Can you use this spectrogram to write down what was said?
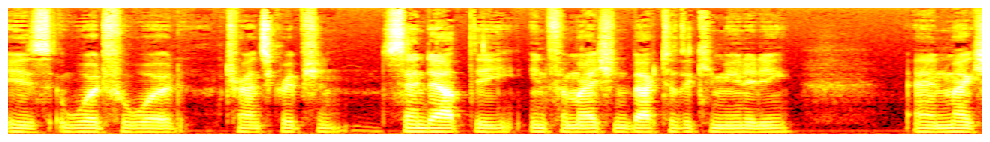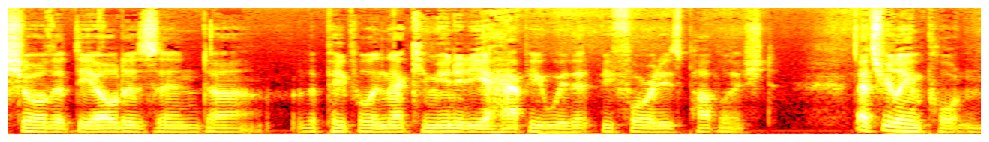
Is word for word transcription. Send out the information back to the community, and make sure that the elders and uh, the people in that community are happy with it before it is published. That's really important.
